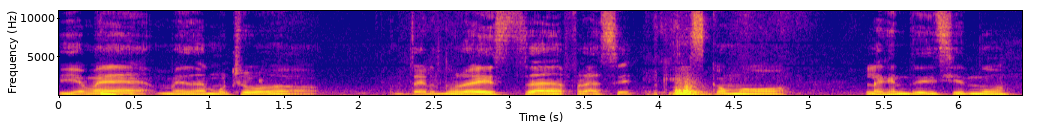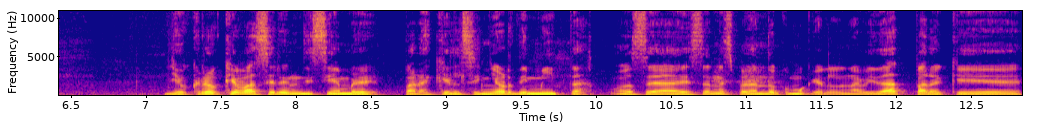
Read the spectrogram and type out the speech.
Y ya me, me da mucho ternura esta frase, que es como la gente diciendo, yo creo que va a ser en diciembre, para que el señor dimita. O sea, están esperando como que la Navidad para que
